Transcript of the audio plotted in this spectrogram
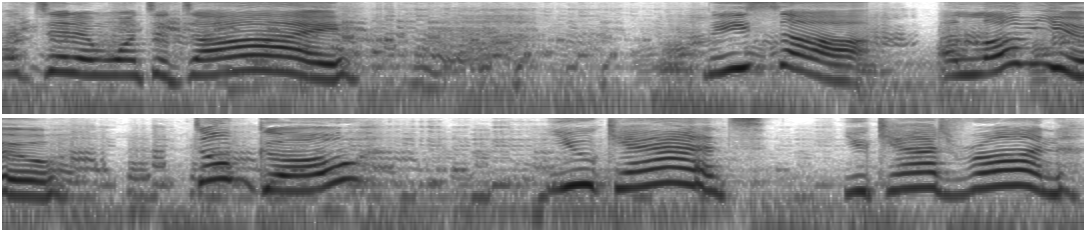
I didn't want to die. Lisa, I love you. Don't go. You can't. You can't run.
